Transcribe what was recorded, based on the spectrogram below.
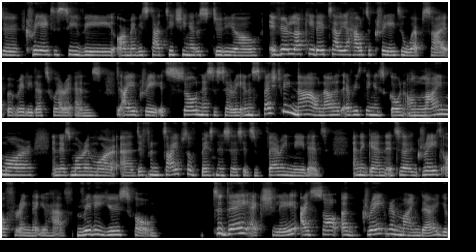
to create a CV or maybe start teaching at a studio. If you're lucky, they tell you how to create a website, but really that's where it ends. I agree. It's so necessary. And especially now, now that everything is going online more and there's more and more uh, different types of businesses, it's very needed. And again, it's a great offering that you have, really useful. Today, actually, I saw a great reminder you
